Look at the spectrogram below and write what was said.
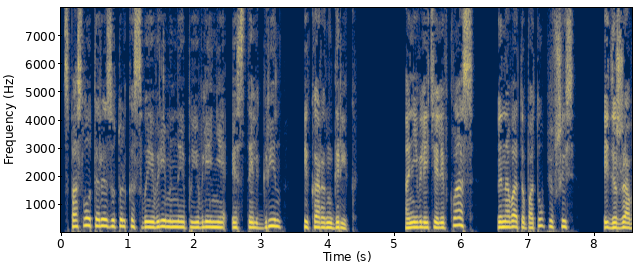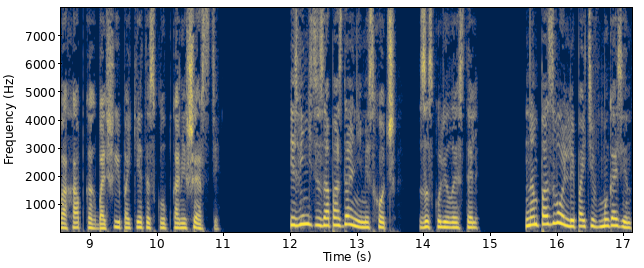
Спасло Терезу только своевременное появление Эстель Грин и Карен Грик. Они влетели в класс, виновато потупившись и держа в охапках большие пакеты с клубками шерсти. «Извините за опоздание, мисс Ходж», — заскулила Эстель. «Нам позволили пойти в магазин,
